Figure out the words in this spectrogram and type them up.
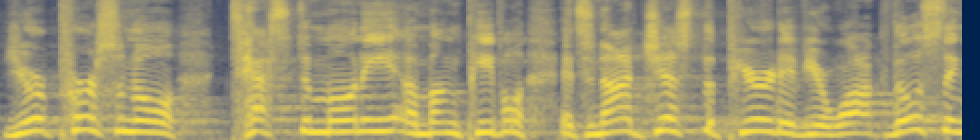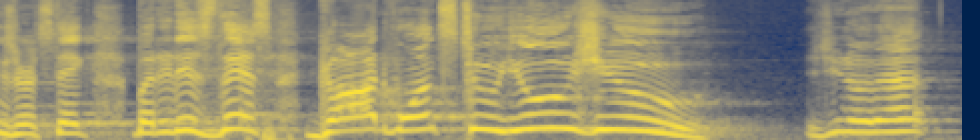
your personal testimony among people. It's not just the purity of your walk. Those things are at stake, but it is this God wants to use you. Did you know that?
